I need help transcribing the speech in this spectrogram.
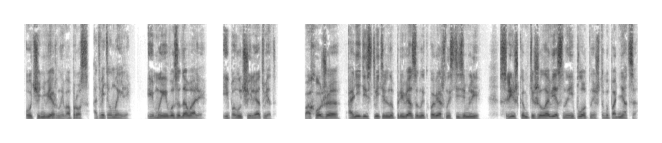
очень верный вопрос», — ответил Мэйли. «И мы его задавали, и получили ответ. Похоже, они действительно привязаны к поверхности Земли, слишком тяжеловесные и плотные, чтобы подняться.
